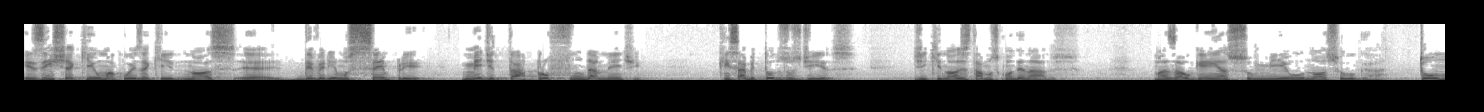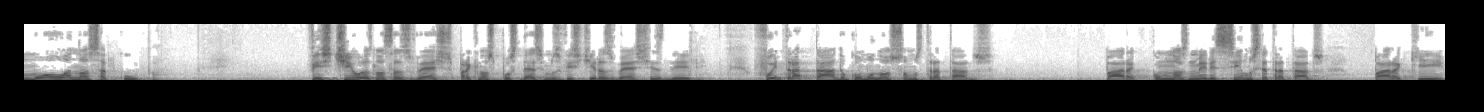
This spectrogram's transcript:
existe aqui uma coisa que nós é, deveríamos sempre meditar profundamente, quem sabe todos os dias, de que nós estávamos condenados, mas alguém assumiu o nosso lugar, tomou a nossa culpa, vestiu as nossas vestes para que nós pudéssemos vestir as vestes dele, foi tratado como nós somos tratados, para como nós merecíamos ser tratados, para que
